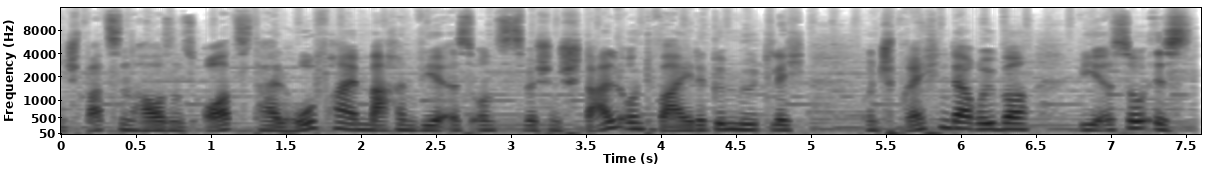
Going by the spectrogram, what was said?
In Spatzenhausens Ortsteil Hofheim machen wir es uns zwischen Stall und Weide gemütlich und sprechen darüber, wie es so ist,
